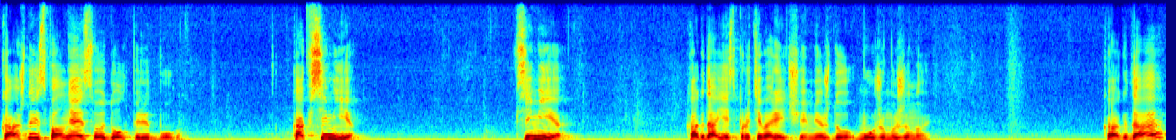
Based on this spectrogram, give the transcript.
каждый исполняет свой долг перед Богом. Как в семье. В семье, когда есть противоречие между мужем и женой? Когда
